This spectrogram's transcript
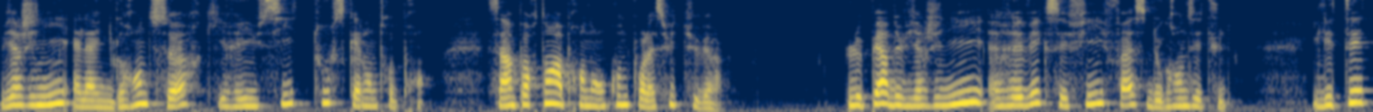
Virginie, elle a une grande sœur qui réussit tout ce qu'elle entreprend. C'est important à prendre en compte pour la suite, tu verras. Le père de Virginie rêvait que ses filles fassent de grandes études. Il était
